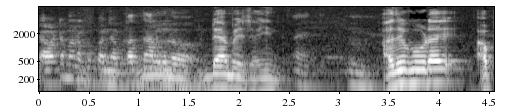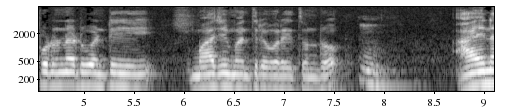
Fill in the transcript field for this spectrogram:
కాబట్టి మనకు కొంచెం పద్నాలుగులో డ్యామేజ్ అయింది. అది కూడా అప్పుడున్నటువంటి మాజీ మంత్రి ఎవరైతే ఉండ్రో ఉమ్. ఆయన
